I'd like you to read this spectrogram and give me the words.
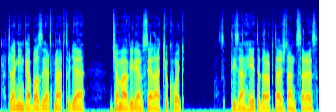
Hát leginkább azért, mert ugye Jamal Williams-nél látjuk, hogy 17 darab touchdown szerez,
